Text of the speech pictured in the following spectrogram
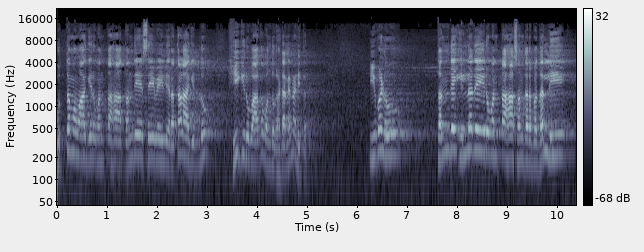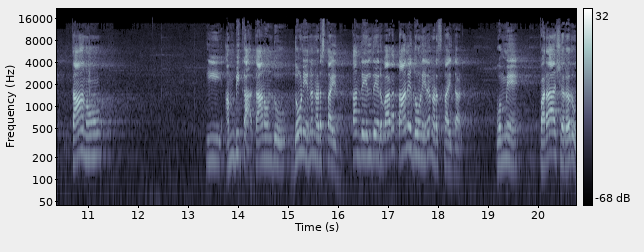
ಉತ್ತಮವಾಗಿರುವಂತಹ ತಂದೆಯ ಸೇವೆಯಲ್ಲಿ ರತಳಾಗಿದ್ದು ಹೀಗಿರುವಾಗ ಒಂದು ಘಟನೆ ನಡೀತದೆ. ಇವಳು ತಂದೆ ಇಲ್ಲದೇ ಇರುವಂತಹ ಸಂದರ್ಭದಲ್ಲಿ ತಾನು ಈ ಅಂಬಿಕಾ ತಾನೊಂದು ದೋಣಿಯನ್ನು ನಡೆಸ್ತಾ ಇದ್ದ ತಂದೆ ಇಲ್ಲದೆ ಇರುವಾಗ ತಾನೇ ದೋಣಿಯನ್ನು ನಡೆಸ್ತಾ ಇದ್ದಾಳೆ. ಒಮ್ಮೆ ಪರಾಶರರು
